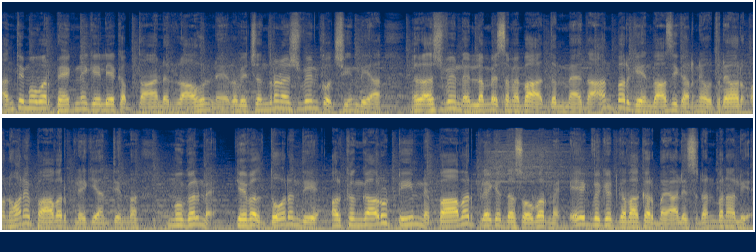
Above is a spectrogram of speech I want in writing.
अंतिम ओवर फेंकने के लिए कप्तान राहुल ने रविचंद्रन अश्विन को छीन लिया। अश्विन लंबे समय बाद मैदान पर गेंदबाजी करने उतरे और उन्होंने पावर प्ले की अंतिम मुगल में केवल दो रन दिए और कंगारू टीम ने पावर प्ले के 10 ओवर में एक विकेट गवाकर बयालीस रन बना लिए,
